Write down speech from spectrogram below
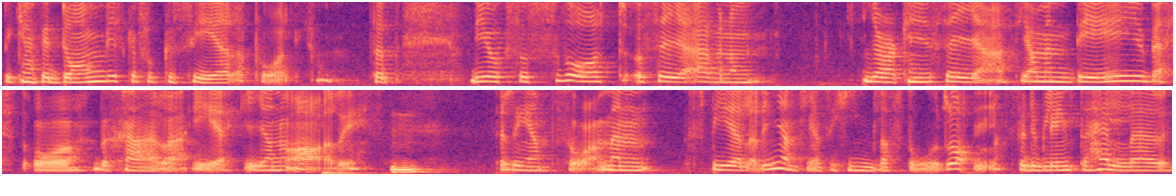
det är kanske de vi ska fokusera på. Liksom. För det är också svårt att säga, även om jag kan ju säga att ja, men det är ju bäst att beskära ek i januari. Rent så. Men spelar det egentligen så himla stor roll? För det blir inte heller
